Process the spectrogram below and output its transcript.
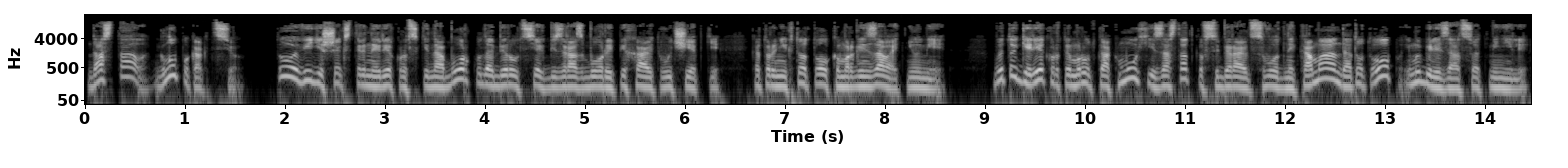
Достало. Глупо как-то все. То видишь экстренный рекрутский набор, куда берут всех без разбора и пихают в учебки, которые никто толком организовать не умеет. В итоге рекруты мрут как мухи, из остатков собирают сводные команды, а тут оп, и мобилизацию отменили.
